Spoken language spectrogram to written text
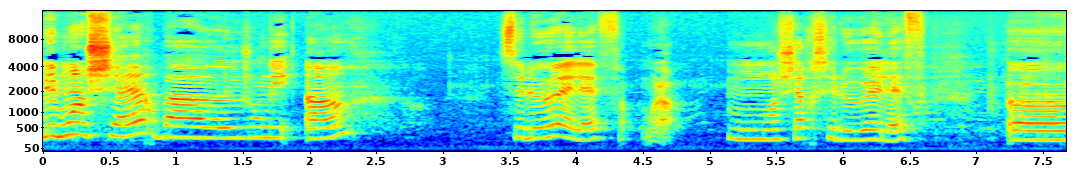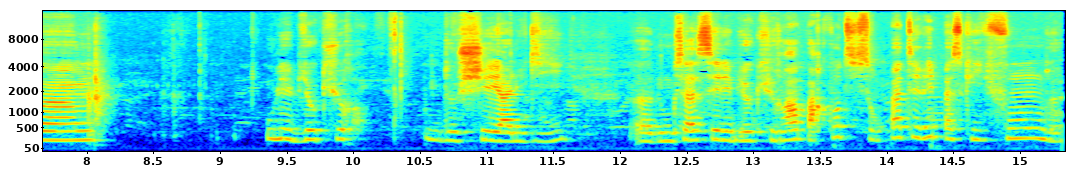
Les moins chers, bah euh, j'en ai un. C'est le ELF, voilà. Mon moins cher c'est le ELF. Euh, ou les Biocura de chez Aldi. Euh, donc ça c'est les Biocura. Par contre ils sont pas terribles parce qu'ils fondent.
